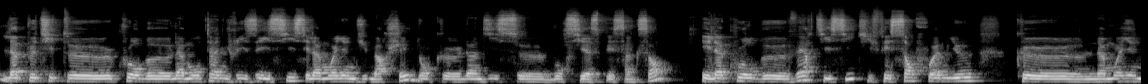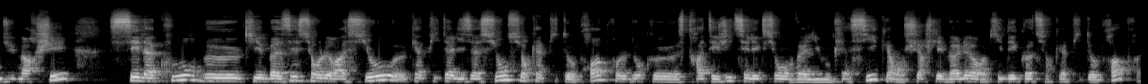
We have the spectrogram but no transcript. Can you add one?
La petite euh, courbe, euh, la montagne grisée ici, c'est la moyenne du marché, donc euh, l'indice boursier SP500. Et la courbe verte ici, qui fait 100 fois mieux que la moyenne du marché, c'est la courbe euh, qui est basée sur le ratio euh, capitalisation sur capitaux propres, donc euh, stratégie de sélection value classique, on cherche les valeurs qui décodent sur capitaux propres,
